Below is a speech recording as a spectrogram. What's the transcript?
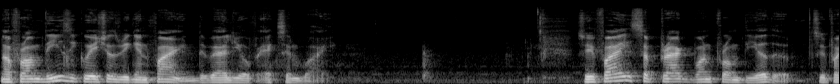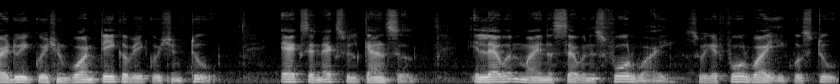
Now from these equations we can find the value of x and y. So if I subtract one from the other, so if I do equation 1, take away equation 2, x and x will cancel. 11 minus 7 is 4y, so we get 4y equals 2.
